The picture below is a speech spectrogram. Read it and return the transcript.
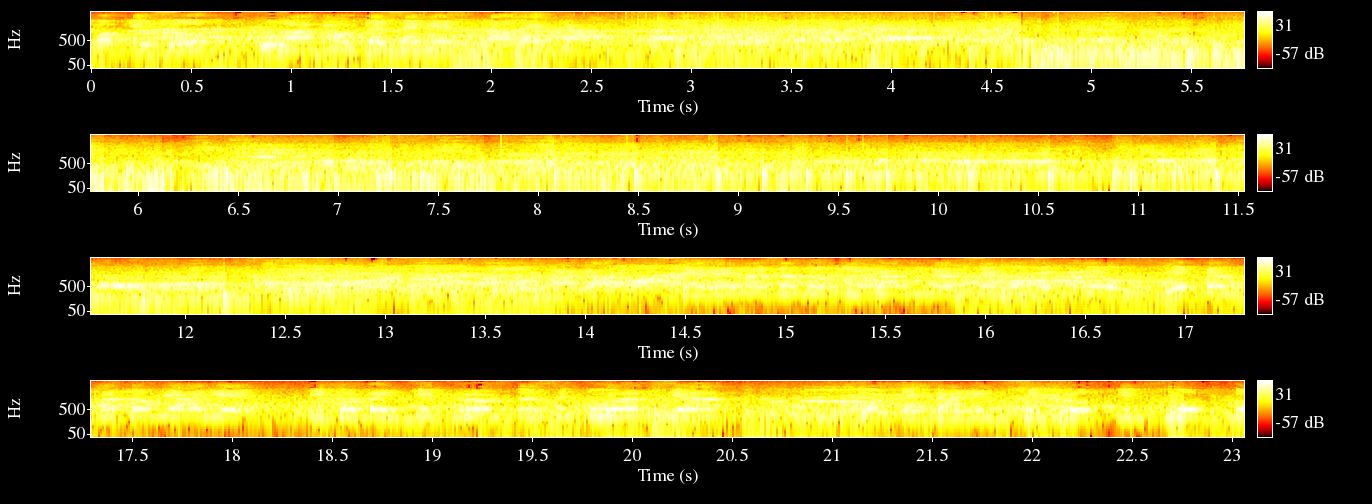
głęboki cud. Uwaga, uderzenie z daleka. Uwaga, z terena zawodnikami na brzeg uciekają bełchatowianie i to będzie groźna sytuacja. Wojtek Daniel przy krótkim słupku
